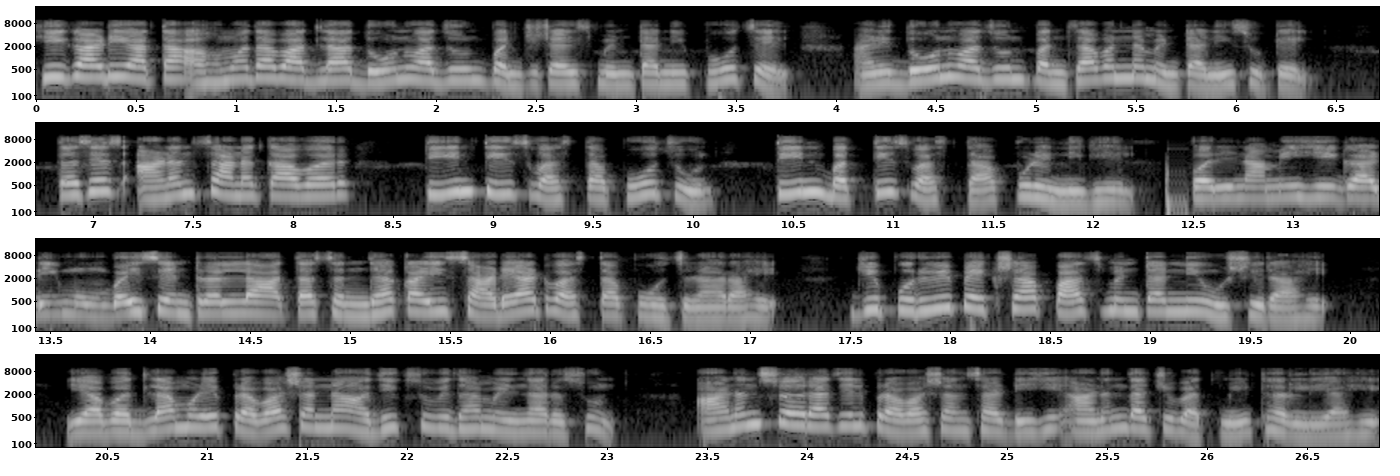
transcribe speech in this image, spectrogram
ही गाडी आता अहमदाबादला दोन वाजून पंचेचाळीस मिनिटांनी पोहोचेल आणि दोन वाजून पंचावन्न मिनिटांनी सुटेल. तसेच आनंद स्थानकावर तीन तीस वाजता पोहोचून तीन बत्तीस वाजता पुढे निघेल. परिणामी ही गाडी मुंबई सेंट्रलला आता संध्याकाळी साडेआठ वाजता पोहोचणार आहे जी पूर्वीपेक्षा पाच मिनिटांनी उशीर आहे. या बदलामुळे प्रवाशांना अधिक सुविधा मिळणार असून आनंद शहरातील प्रवाशांसाठी ही आनंदाची बातमी ठरली आहे.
